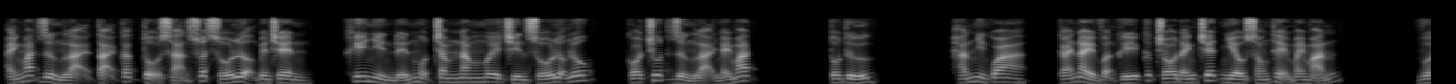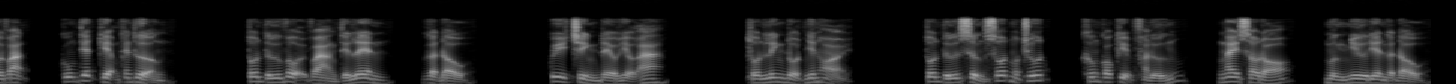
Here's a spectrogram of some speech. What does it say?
ánh mắt dừng lại tại các tổ sản xuất số lượng bên trên, khi nhìn đến một trăm năm mươi chín số lượng lúc, có chút dừng lại nháy mắt. Tôn tứ, hắn nhìn qua, cái này vận khí cất chó đánh chết nhiều sóng thể may mắn. Vừa vặn, cũng tiết kiệm khen thưởng. Tôn tứ vội vàng tiến lên, gật đầu. Quy trình đều hiểu a. Tôn linh đột nhiên hỏi. Tôn tứ sửng sốt một chút, không có kịp phản ứng, ngay sau đó, mừng như điên gật đầu.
